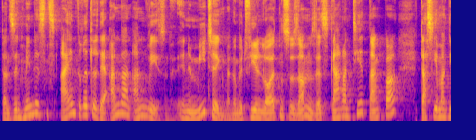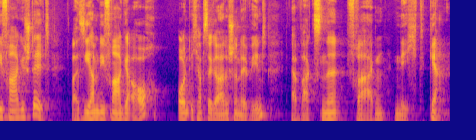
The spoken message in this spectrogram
dann sind mindestens ein Drittel der anderen Anwesenden in einem Meeting, wenn du mit vielen Leuten zusammensitzt, garantiert dankbar, dass jemand die Frage stellt. Weil sie haben die Frage auch, und ich habe es ja gerade schon erwähnt, Erwachsene fragen nicht gern.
